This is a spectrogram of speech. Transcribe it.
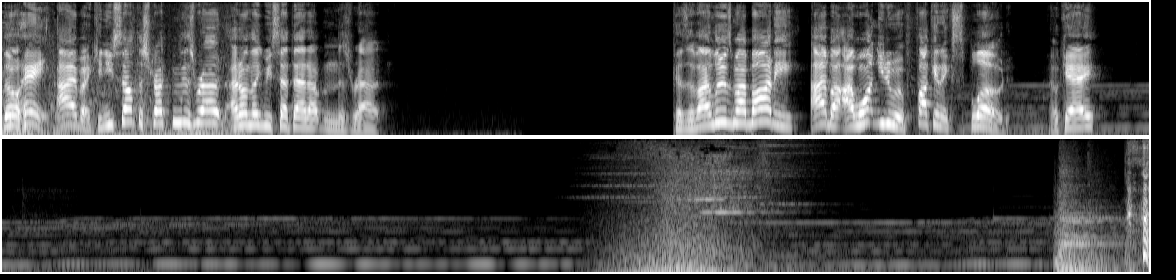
Though, hey, Aiba, can you self-destruct in this route? I don't think we set that up in this route. Because if I lose my body, Aiba, I want you to fucking explode. Okay?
